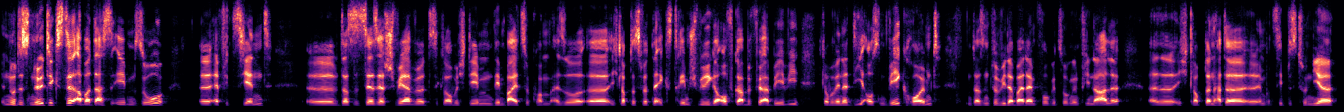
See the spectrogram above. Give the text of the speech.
nur das Nötigste, aber das eben so äh, effizient, dass es sehr, sehr schwer wird, glaube ich, dem, dem beizukommen. Also äh, ich glaube, das wird eine extrem schwierige Aufgabe für Abevi. Ich glaube, wenn er die aus dem Weg räumt, und da sind wir wieder bei deinem vorgezogenen Finale, also ich glaube, dann hat er äh, im Prinzip das Turnier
